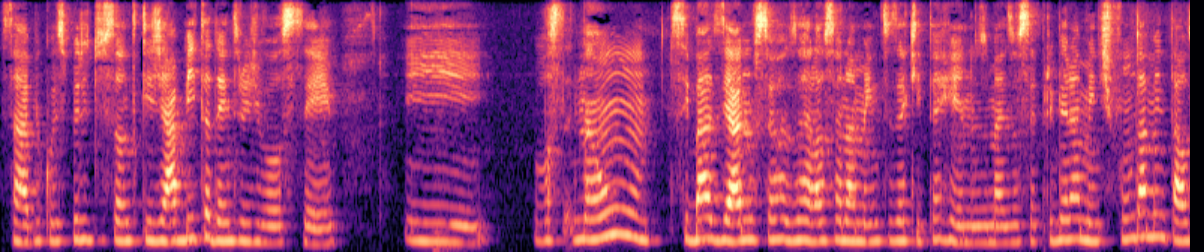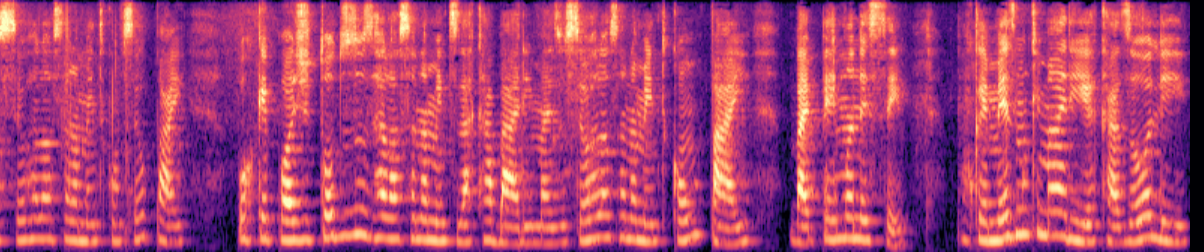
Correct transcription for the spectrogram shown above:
sabe, com o Espírito Santo que já habita dentro de você e você não se basear nos seus relacionamentos aqui terrenos, mas você primeiramente fundamentar o seu relacionamento com seu pai, porque pode todos os relacionamentos acabarem, mas o seu relacionamento com o pai vai permanecer. Porque mesmo que Maria casou ali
